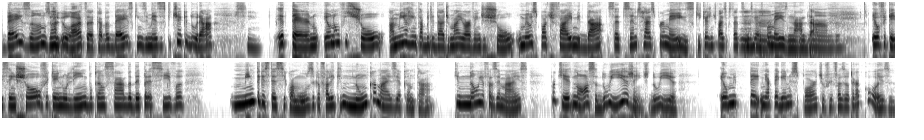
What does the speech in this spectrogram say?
10 anos, olha lá, a cada 10, 15 meses, que tinha que durar. Sim eterno. Eu não fiz show. A minha rentabilidade maior vem de show. O meu Spotify me dá 700 reais por mês. O que, que a gente faz com 700 uhum. reais por uhum. mês? Nada. Nada. Eu fiquei sem show, fiquei no limbo, cansada, depressiva me entristeci com a música, falei que nunca mais ia cantar, que não ia fazer mais, porque, nossa, doía, gente, doía. Eu me, me apeguei no esporte, eu fui fazer outra coisa.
